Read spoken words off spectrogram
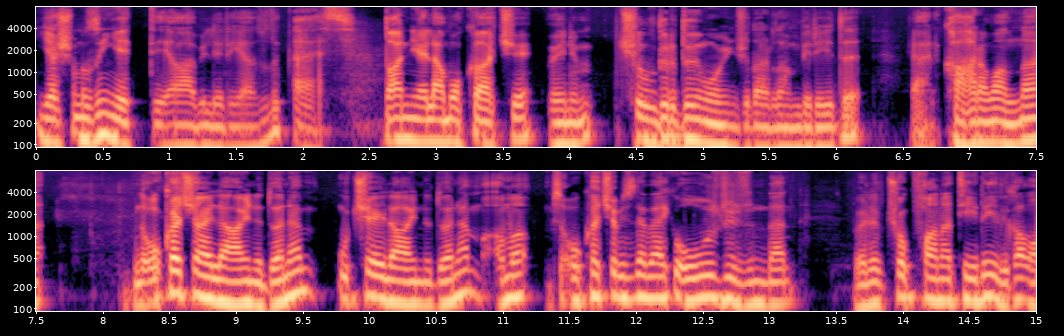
Yaşımızın yettiği abileri yazdık. evet. Daniel Amokachi benim çıldırdığım oyunculardan biriydi. Yani kahramanla Şimdi Okaça ile aynı dönem, Uça ile aynı dönem ama mesela Okaça bizde belki Oğuz yüzünden böyle çok fanatiği değildik ama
